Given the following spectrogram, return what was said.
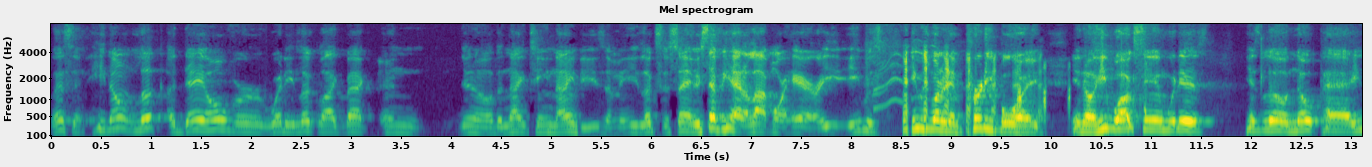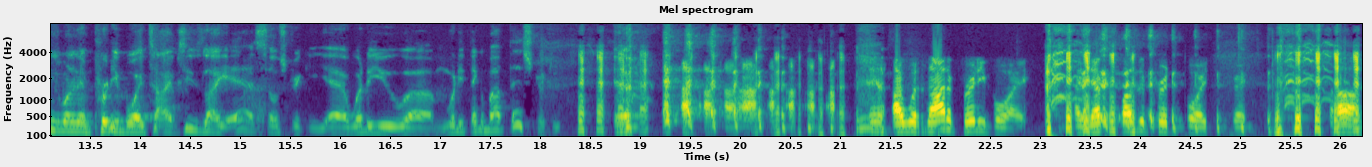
listen. He don't look a day over what he looked like back in you know the 1990s. I mean, he looks the same, except he had a lot more hair. He, he was he was one of them pretty boy. You know, he walks in with his his little notepad. He was one of them pretty boy types. He's like, yeah, so Stricky. Yeah, what do you um, what do you think about this, Stricky? I was not a pretty boy. I never was a pretty boy. Um,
